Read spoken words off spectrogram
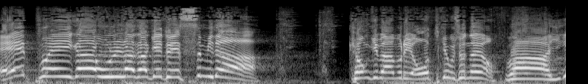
FA가 올라가게 됐습니다. 경기 마무리 어떻게 보셨나요? 와, 이게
